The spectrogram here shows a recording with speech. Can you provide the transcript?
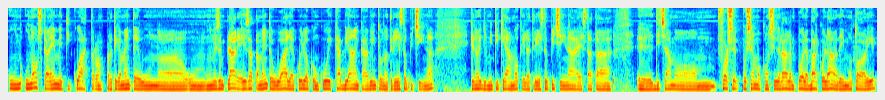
un, un, Oscar MT4, praticamente un, uh, un, un esemplare esattamente uguale a quello con cui K Bianca ha vinto una Trieste Opicina che noi dimentichiamo che la Trieste Opicina è stata, eh, diciamo, forse possiamo considerare un po' la barcolana dei motori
